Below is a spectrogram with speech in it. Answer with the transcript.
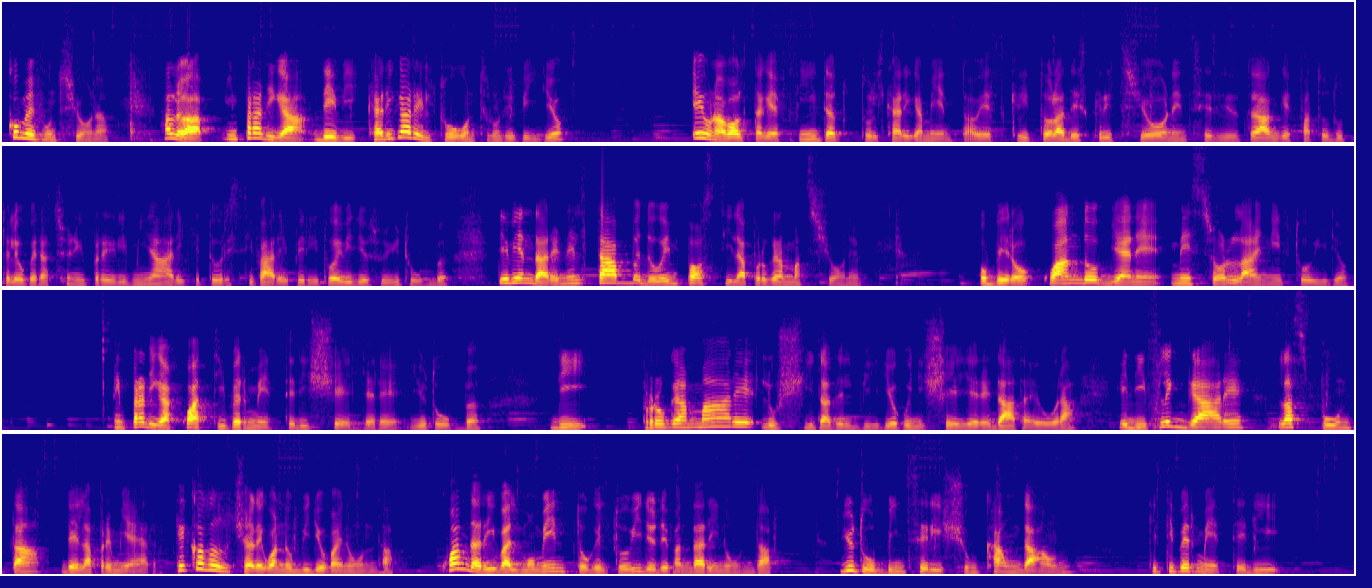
Come funziona? Allora, in pratica devi caricare il tuo contenuto video e una volta che è finita tutto il caricamento, aver scritto la descrizione, inserito tag e fatto tutte le operazioni preliminari che dovresti fare per i tuoi video su YouTube, devi andare nel tab dove imposti la programmazione, ovvero quando viene messo online il tuo video. In pratica qua ti permette di scegliere YouTube di programmare l'uscita del video, quindi scegliere data e ora e di fleggare la spunta della premiere. Che cosa succede quando un video va in onda? Quando arriva il momento che il tuo video deve andare in onda, YouTube inserisce un countdown che ti permette di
